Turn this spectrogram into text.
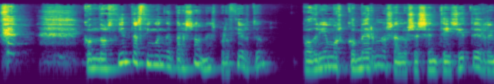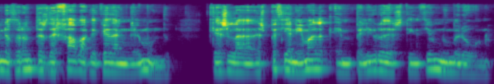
Con 250 personas, por cierto, podríamos comernos a los 67 rinocerontes de Java que quedan en el mundo, que es la especie animal en peligro de extinción número uno.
